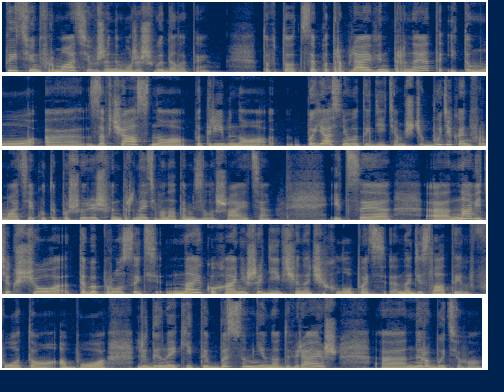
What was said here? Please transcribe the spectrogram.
ти цю інформацію вже не можеш видалити. Тобто це потрапляє в інтернет, і тому е, завчасно потрібно пояснювати дітям, що будь-яка інформація, яку ти поширюєш в інтернеті, вона там і залишається. І це е, навіть якщо тебе просить найкоханіша дівчина чи хлопець надіслати фото або людина, якій ти безсумнівно довіряєш, е, не роби цього.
